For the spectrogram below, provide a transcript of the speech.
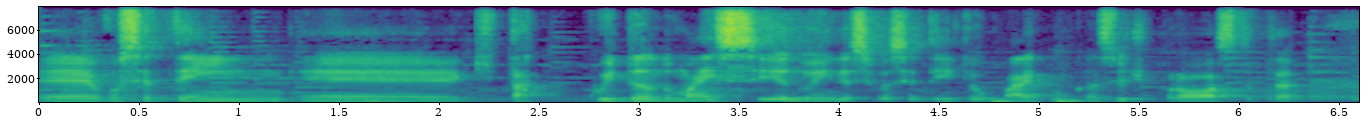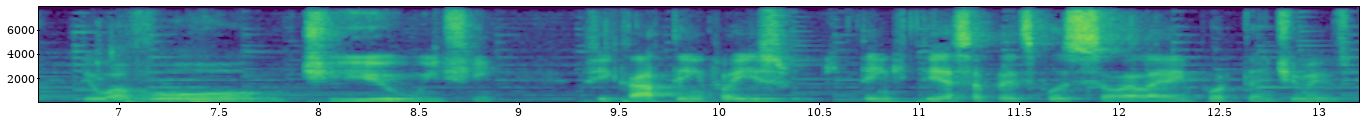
É, você tem é, que estar tá cuidando mais cedo ainda se você tem teu pai com câncer de próstata, teu avô, tio, enfim. Ficar atento a isso, que tem que ter essa predisposição, ela é importante mesmo.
